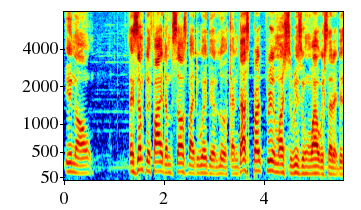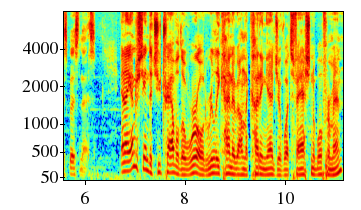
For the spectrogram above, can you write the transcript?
you know, exemplify themselves by the way they look. And that's pretty much the reason why we started this business. And I understand that you travel the world really kind of on the cutting edge of what's fashionable for men.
